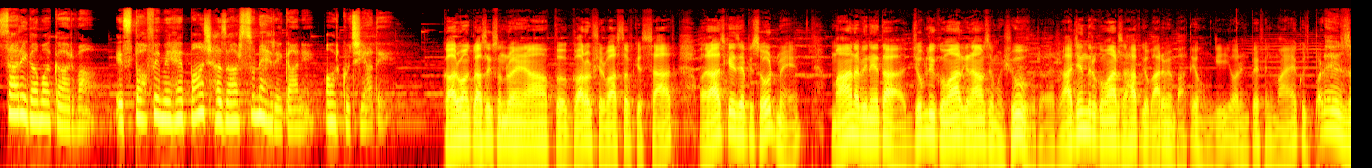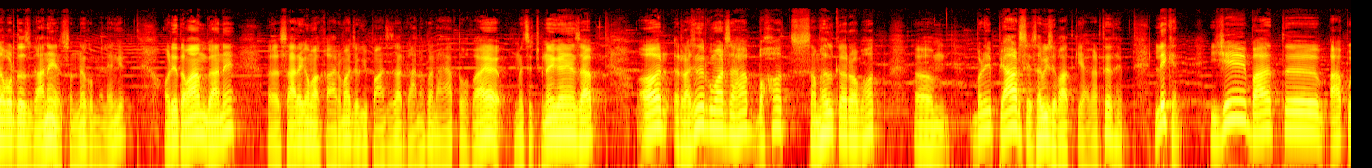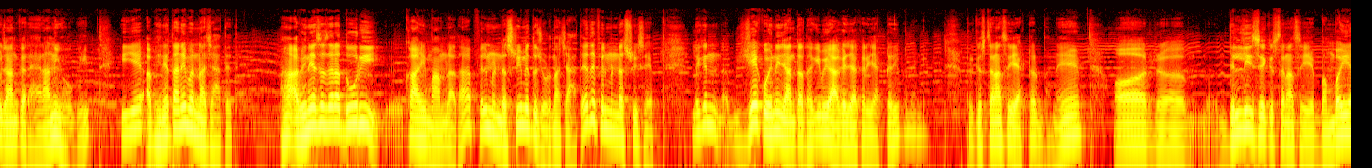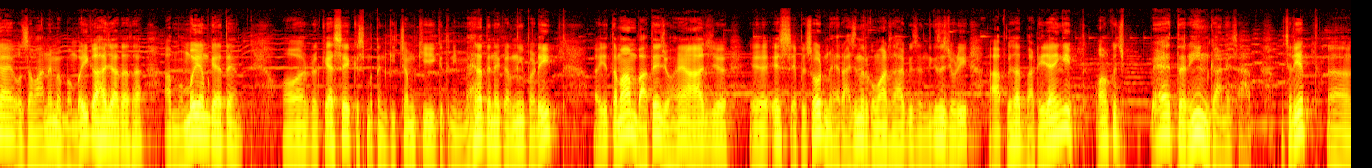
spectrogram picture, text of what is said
सारे गामा कारवा इस तोहफे में है पाँच हज़ार सुनहरे गाने और कुछ यादें। कारवां क्लासिक सुन रहे हैं आप गौरव श्रीवास्तव के साथ और आज के इस एपिसोड में महान अभिनेता जुबली कुमार के नाम से मशहूर राजेंद्र कुमार साहब के बारे में बातें होंगी और इन पर फिल्माए कुछ बड़े ज़बरदस्त गाने सुनने को मिलेंगे। और ये तमाम गाने सारे गमा कारमा जो कि पाँच हज़ार गानों का नया तोहफा है, उनमें से चुने गए हैं साहब। और राजेंद्र कुमार साहब बहुत संभल कर और बहुत बड़े प्यार से सभी से बात किया करते थे। लेकिन ये बात आपको जानकर हैरानी होगी कि ये अभिनेता नहीं बनना चाहते थे। हाँ अभिनय से ज़रा दूरी का ही मामला था। फ़िल्म इंडस्ट्री में तो जुड़ना चाहते थे फ़िल्म इंडस्ट्री से। लेकिन ये कोई नहीं जानता था कि भाई आगे जाकर ये एक्टर ही बनेंगे। फिर किस तरह से ये एक्टर बने और दिल्ली से किस तरह से ये बम्बई आए, उस ज़माने में बम्बई कहा जाता था। अब मुंबई हम कहते हैं। और कैसे किस्मत इनकी चमकी, कितनी मेहनत इन्हें करनी पड़ी ये तमाम बातें जो हैं आज इस एपिसोड में राजेंद्र कुमार साहब की ज़िंदगी से जुड़ी आपके साथ बांटी जाएँगी और कुछ बेहतरीन गाने साहब। तो चलिए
